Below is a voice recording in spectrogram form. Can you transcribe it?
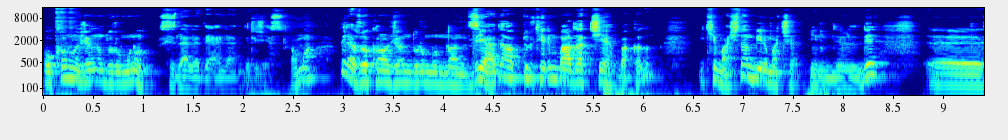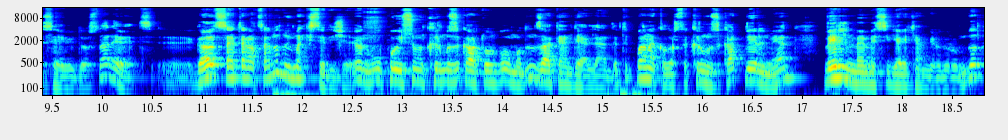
Okan Hoca'nın durumunu sizlerle değerlendireceğiz. Ama biraz Okan Hoca'nın durumundan ziyade Abdülkerim Bardakçı'ya bakalım. İki maçtan bir maça indirildi. Ee, sevgili dostlar. Evet. Ee, Galatasaray taraftarına duymak istediği şey. Yani o pozisyonun kırmızı kart olup olmadığını zaten değerlendirdik. Bana kalırsa kırmızı kart verilmeyen, verilmemesi gereken bir durumdu.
